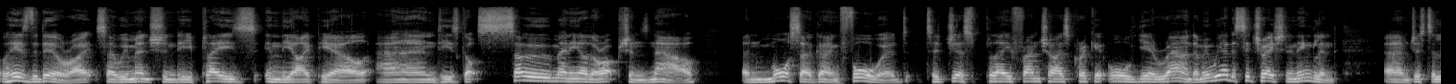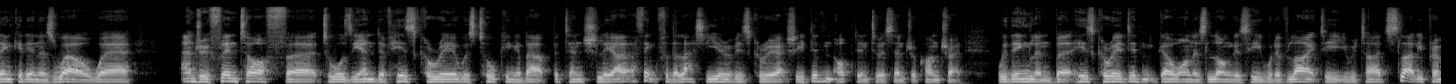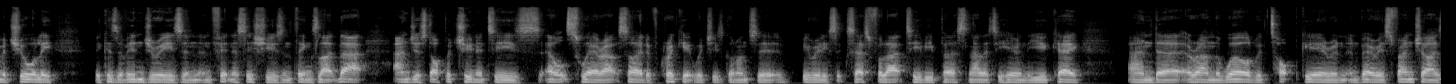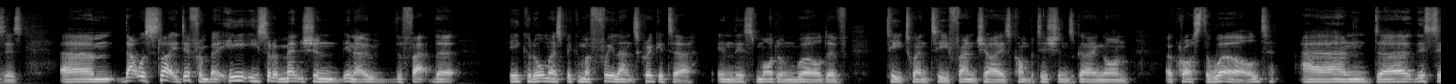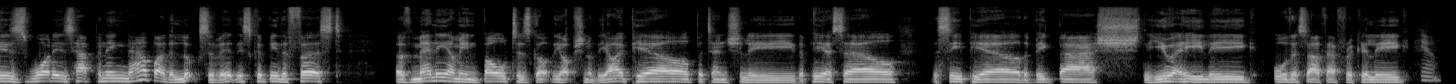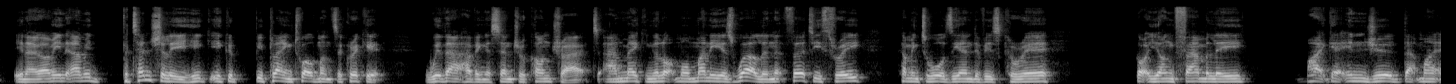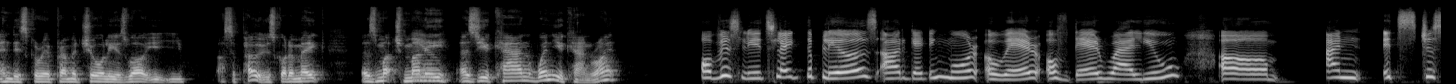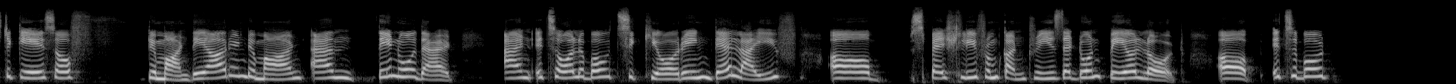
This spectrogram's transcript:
Well, here's the deal, right? So we mentioned he plays in the IPL and he's got so many other options now and more so going forward to just play franchise cricket all year round. I mean, we had a situation in England, um, just to link it in as well, where Andrew Flintoff, uh, towards the end of his career, was talking about potentially, I think for the last year of his career, actually didn't opt into a central contract with England, but his career didn't go on as long as he would have liked. He, he retired slightly prematurely because of injuries and, and, fitness issues and things like that, and just opportunities elsewhere outside of cricket, which he's gone on to be really successful at, TV personality here in the UK and uh, around the world with Top Gear and, and various franchises. Um, that was slightly different, but he, he sort of mentioned, you know, the fact that he could almost become a freelance cricketer in this modern world of T20 franchise competitions going on across the world. And uh, this is what is happening now by the looks of it. This could be the first of many. I mean, Boult has got the option of the IPL, potentially the PSL, the CPL, the Big Bash, the UAE League, or the South Africa League. Yeah. You know, I mean, I mean, potentially he he could be playing 12 months of cricket without having a central contract and making a lot more money as well. And at 33, coming towards the end of his career, got a young family, might get injured, that might end his career prematurely as well. You, you I suppose, got to make as much money yeah. as you can when you can, right? Obviously, it's like the players are getting more aware of their value, um, and it's just a case of demand. They are in demand, and they know that, and it's all about securing their life. Uh, especially from countries that don't pay a lot. Uh, it's about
